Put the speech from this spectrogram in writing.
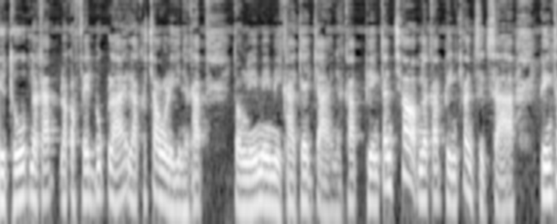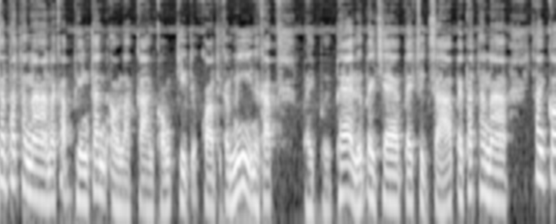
YouTube นะครับแล้วก็ Facebook Live แล้วก็ช่องรีนะครับ ตรงนี้ไม่มีค่าใช้จ่ายนะครับ เพียงท่านชอบนะครับ เพียงท่านศึกษา เพียงท่านพัฒนานะครับ เพียงท่านเอาหลักการของจิตควาติกามีนะครับ ไปเผยแพร่หรือไปแชร์ไปศึกษาไปพัฒนา ท่านก็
